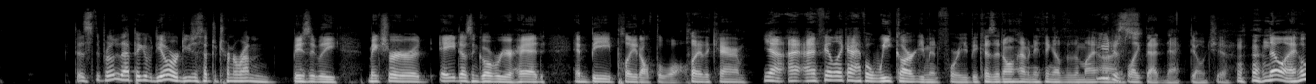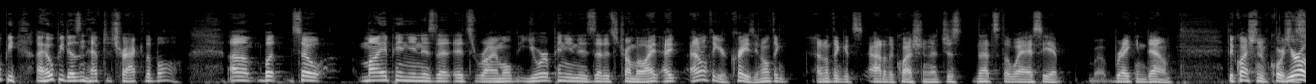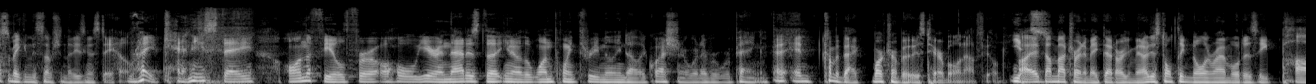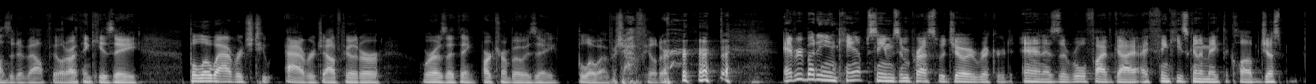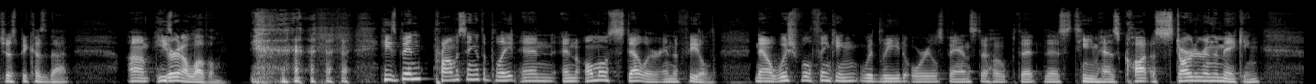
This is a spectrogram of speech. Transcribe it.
is it really that big of a deal, or do you just have to turn around and basically make sure A doesn't go over your head and B played off the wall? play the carom. Yeah, I, I feel like I have a weak argument for you because I don't have anything other than my You eyes. just like that neck, don't you? no, I hope he. I hope he doesn't have to track the ball. Um, but so my opinion is that it's Reimold. Your opinion is that it's Trumbo. I, I, I don't think you're crazy. I don't think. I don't think it's out of the question. It's just that's the way I see it breaking down. The question, of course, You're is, also making the assumption that he's going to stay healthy. right. Can he stay on the field for a whole year? And that is the you know the 1.3 million dollar question or whatever we're paying him. And, and coming back, Mark Trumbo is terrible in outfield. Yes. I, I'm not trying to make that argument. I just don't think Nolan Reimold is a positive outfielder. I think he's a below average to average outfielder, whereas I think Mark Trumbo is a below average outfielder. Everybody in camp seems impressed with Joey Rickard, and as the Rule Five guy, I think he's going to make the club just just because of that. Um, he's You're going to love him. he's been promising at the plate and and almost stellar in the field. Now, wishful thinking would lead Orioles fans to hope that this team has caught a starter in the making.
